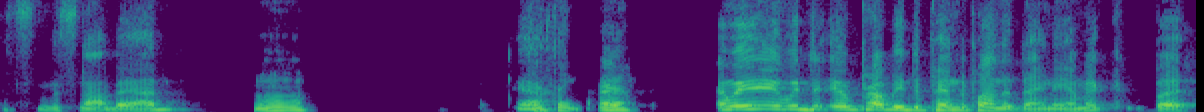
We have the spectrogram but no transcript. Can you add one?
it's, it's not bad. Mm-hmm. Yeah. I think yeah. I mean, it would it would probably depend upon the dynamic, but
